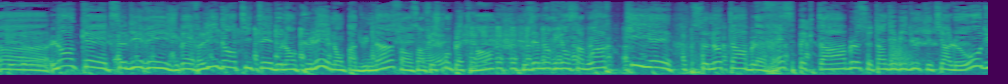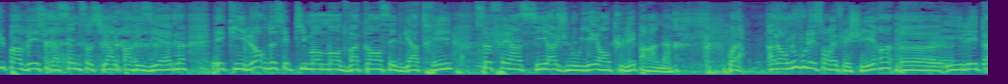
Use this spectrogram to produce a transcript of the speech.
euh, l'enquête se dirige vers l'identité de l'enculé et non pas du nain, ça on s'en fiche complètement. Nous aimerions savoir qui est ce notable respectable, cet individu qui tient le haut du pavé sur la scène sociale parisienne et qui, lors de ses petits moments de vacances et de gâterie, se fait ainsi agenouiller, enculé par un nain. Voilà. Alors nous vous laissons réfléchir. Euh, il est un...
